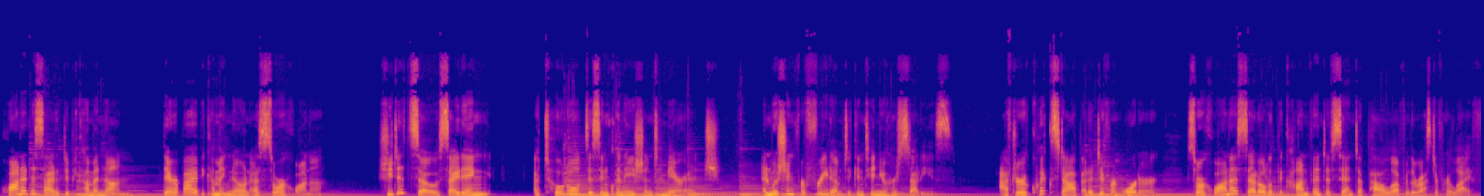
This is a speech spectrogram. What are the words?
Juana decided to become a nun, thereby becoming known as Sor Juana. She did so, citing a total disinclination to marriage and wishing for freedom to continue her studies. After a quick stop at a different order, Sor Juana settled at the convent of Santa Paula for the rest of her life.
